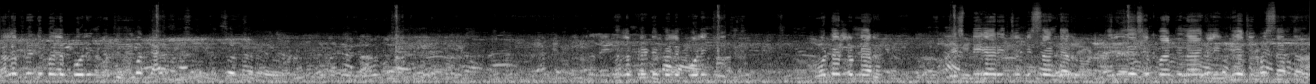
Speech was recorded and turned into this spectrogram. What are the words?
నల్లపెట్టిపల్లి పోలింగ్ బూత్ ఇది. పోలింగ్ బూత్ ఓటర్లు ఉన్నారు. ఎస్పీ గారి చూపిస్తా అంటారు. తెలుగుదేశం పార్టీ నాయకులు ఇండియా చూపిస్తా అంటారు.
